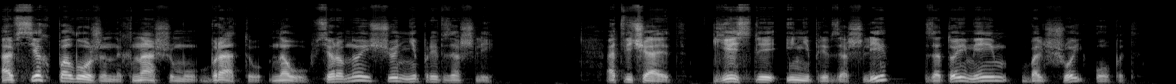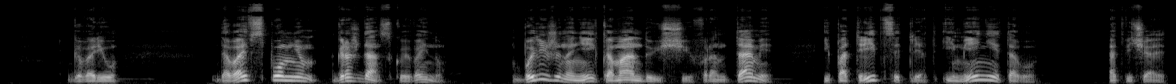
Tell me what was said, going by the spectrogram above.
а всех положенных нашему брату наук все равно еще не превзошли. Отвечает, если и не превзошли, зато имеем большой опыт. Говорю, давай вспомним гражданскую войну. Были же на ней командующие фронтами и по 30 лет, и менее того. Отвечает,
